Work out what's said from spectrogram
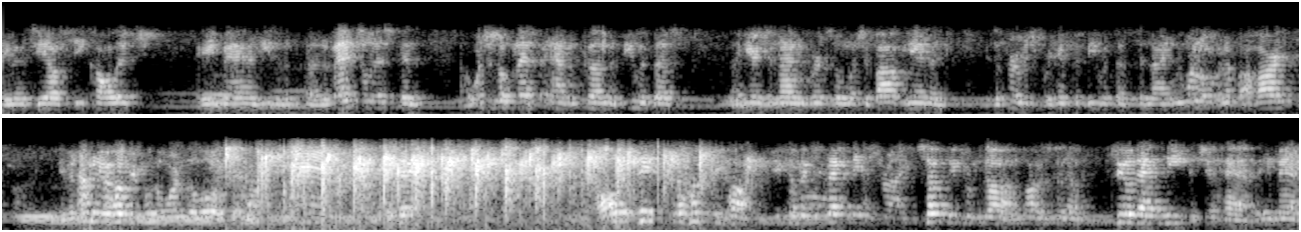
amen, CLC College. Amen. He's an, an evangelist, and uh, we're just so blessed to have him come and be with us uh, here tonight. We've heard so much about him, and it's a privilege for him to be with us tonight. We want to open up our hearts. Amen. How many are hungry for the word of the Lord All it takes a hungry heart. You come expecting something from God, God is going to fill that need that you have. Amen.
